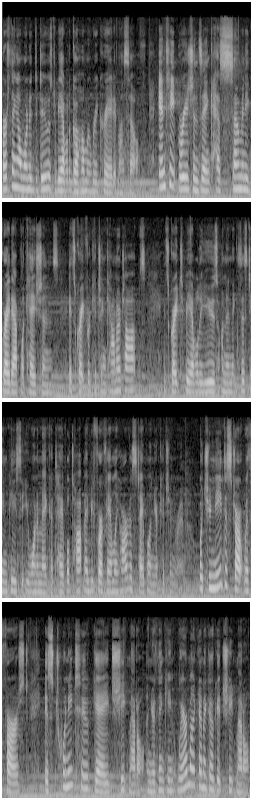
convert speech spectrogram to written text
First thing I wanted to do was to be able to go home and recreate it myself. Antique Parisian zinc has so many great applications. It's great for kitchen countertops. It's great to be able to use on an existing piece that you want to make a tabletop, maybe for a family harvest table in your kitchen room. What you need to start with first is 22 gauge sheet metal. And you're thinking, where am I going to go get sheet metal?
